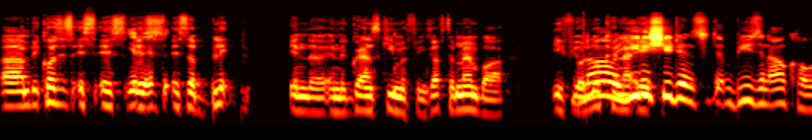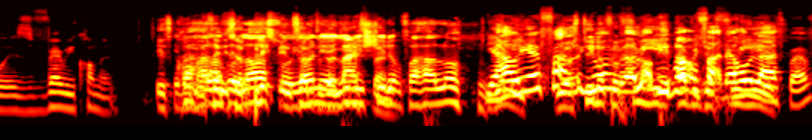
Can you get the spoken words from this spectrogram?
Um, because it's it's it's, Yeah, but it's, it's a blip in the in the grand scheme of things. You have to remember if you're no, looking at uni it, students abusing alcohol is very common. it's But common. how so long it's does a it blip last for? in You're terms only of a the uni lifespan. student for how long? Yeah, get how me? yeah, You're a fat. You student know, for a lot of years, people aren't average of fat their three whole years. life, bruv.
